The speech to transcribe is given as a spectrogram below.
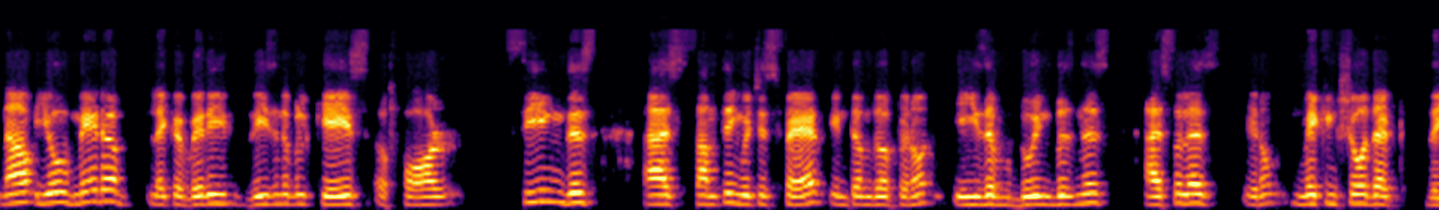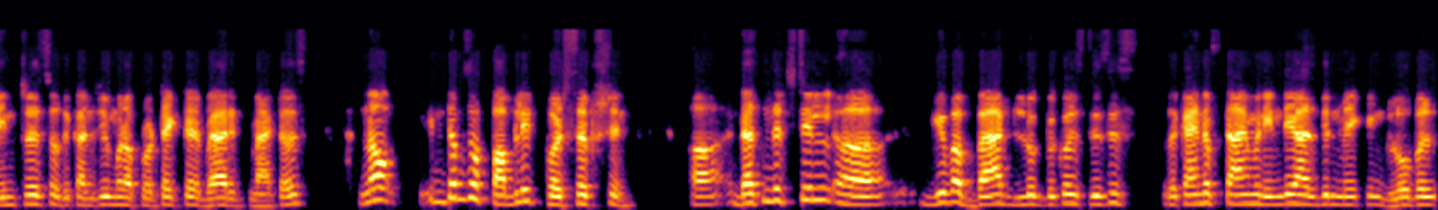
Now you've made a like a very reasonable case for seeing this as something which is fair in terms of you know ease of doing business as well as you know making sure that the interests of the consumer are protected where it matters. Now, in terms of public perception, uh, doesn't it still uh, give a bad look because this is the kind of time when India has been making global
